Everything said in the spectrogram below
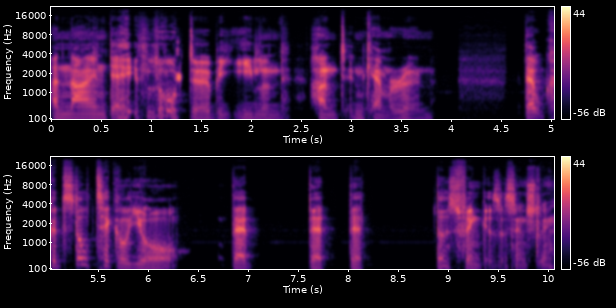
a nine-day Lord Derby eland hunt in Cameroon that could still tickle your that that that those fingers essentially.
